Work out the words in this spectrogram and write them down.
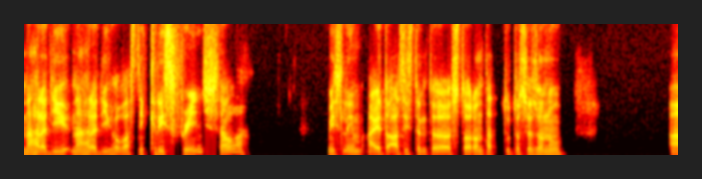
nahradí, nahradí ho vlastne Chris Fringe sa volá, myslím, a je to asistent uh, z Toronto túto sezónu. A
